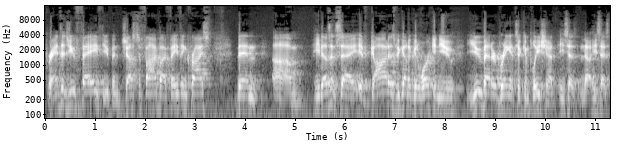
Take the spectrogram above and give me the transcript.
granted you faith, you've been justified by faith in Christ, then um, He doesn't say, if God has begun a good work in you, you better bring it to completion. He says, no, He says,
